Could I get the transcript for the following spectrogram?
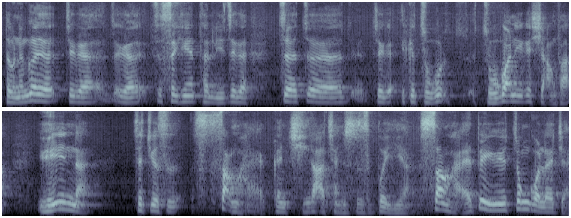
都能够这个这个实现他的这个这这这个一个主主观的一个想法？原因呢？这就是上海跟其他城市是不一样。上海对于中国来讲，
